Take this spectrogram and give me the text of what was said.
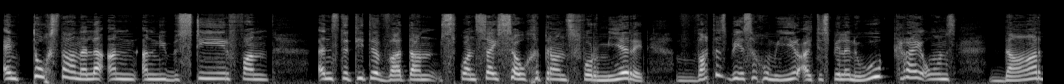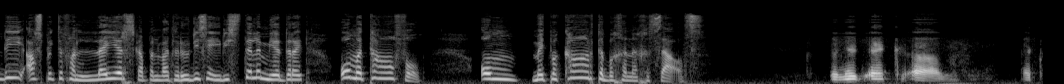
en tog staan hulle aan aan die bestuur van instituie wat dan Swansy sou getransformeer het. Wat is besig om hier uit te speel en hoe kry ons daardie aspekte van leierskap en wat Rudy sê hierdie stille meerderheid om 'n tafel om met mekaar te begin gesels? Net ek ehm um, ek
